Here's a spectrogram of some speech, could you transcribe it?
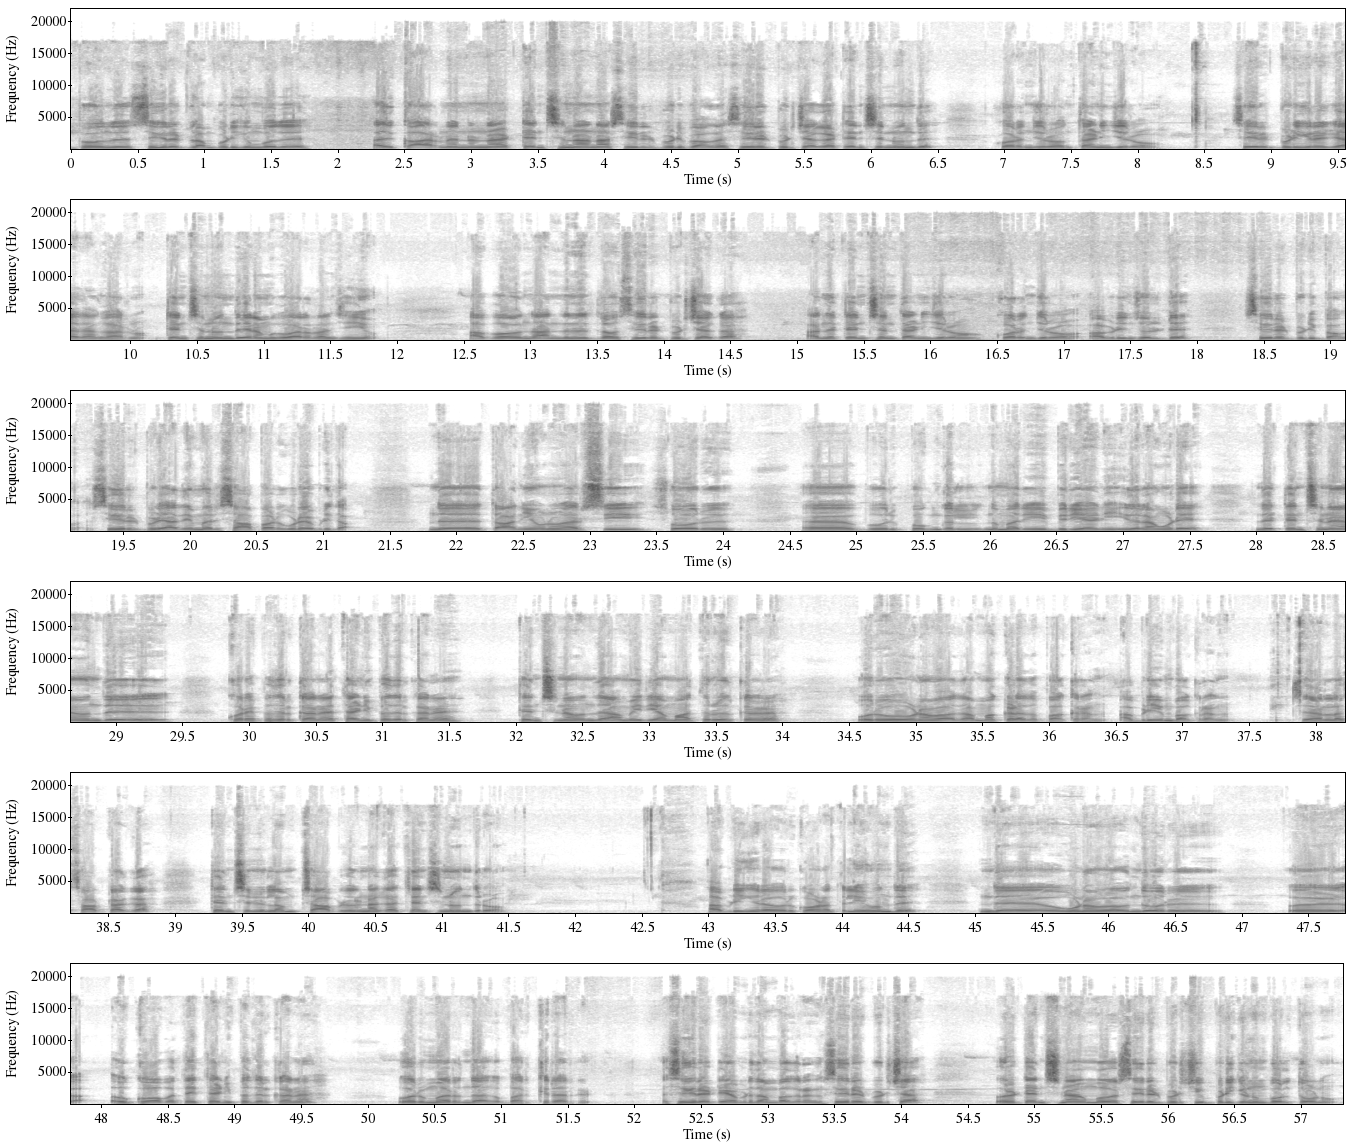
இப்போ வந்து சிகரெட்லாம் பிடிக்கும்போது அதுக்கு காரணம் என்னென்னா டென்ஷன் ஆனால் சிகரெட் பிடிப்பாங்க. சிகரெட் பிடிச்சாக்கா டென்ஷன் வந்து குறைஞ்சிரும் தணிஞ்சிரும். சிகரெட் பிடிக்கிறதுக்கே அதான் காரணம். டென்ஷன் வந்து நமக்கு வரதான் செய்யும். அப்போ வந்து அந்த நேரத்தில் ஒரு சிகரெட் பிடிச்சாக்கா அந்த டென்ஷன் தணிஞ்சிரும் குறைஞ்சிரும் அப்படின்னு சொல்லிட்டு சிகரெட் பிடிப்பாங்க. சிகரெட் பிடி அதே மாதிரி சாப்பாடு கூட அப்படி தான் இந்த தானிய உணவு அரிசி சோறு பூரி பொங்கல் இந்த மாதிரி பிரியாணி இதெல்லாம் கூட இந்த டென்ஷனை வந்து குறைப்பதற்கான தணிப்பதற்கான டென்ஷனை வந்து அமைதியாக மாற்றுவதற்கான ஒரு உணவாக தான் மக்கள் அதை பார்க்குறாங்க. அப்படியும் பார்க்குறாங்க. நல்லா சாப்பிட்டாக்கா டென்ஷன் இல்லாமல் சாப்பிட்லனாக்கா டென்ஷன் வந்துடும் அப்படிங்கிற ஒரு கோணத்துலேயும் வந்து இந்த உணவை வந்து ஒரு கோபத்தை தணிப்பதற்கான ஒரு மருந்தாக பார்க்கிறார்கள். சிகரெட்டையும் அப்படி தான் பார்க்குறாங்க. சிகரெட் பிடிச்சா ஒரு டென்ஷன் ஆகும்போது ஒரு சிகரெட் பிடிச்சி பிடிக்கணும் போல் தோணும்.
